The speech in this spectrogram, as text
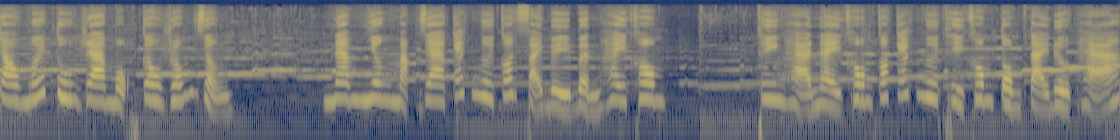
sau mới tuôn ra một câu rống giận Nam nhân mặc ra các ngươi có phải bị bệnh hay không? Thiên hạ này không có các ngươi thì không tồn tại được hả?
